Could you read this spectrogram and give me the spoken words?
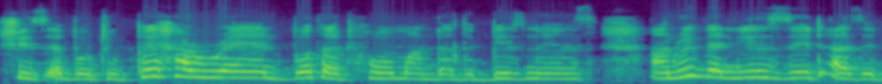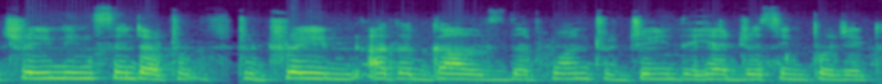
She's able to pay her rent both at home and at the business. And we even use it as a training center to, to train other girls that want to join the hairdressing project.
